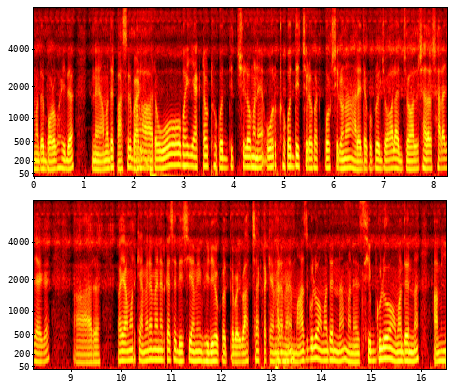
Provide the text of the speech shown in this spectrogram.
আমাদের বড় ভাইদা মানে আমাদের পাশের বাড়ি। আর ও ভাই একটাও ঠোকর দিচ্ছিল মানে ওর ঠোকর দিচ্ছিল বাট পড়ছিল না। আর এই দেখো পুরো জল আর জল সারা সারা জায়গায়। আর ভাই আমার ক্যামেরাম্যানের কাছে দিছি আমি ভিডিও করতে পারি। বাচ্চা একটা ক্যামেরাম্যান। মাছগুলো আমাদের না মানে ছিপগুলো আমাদের না আমি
